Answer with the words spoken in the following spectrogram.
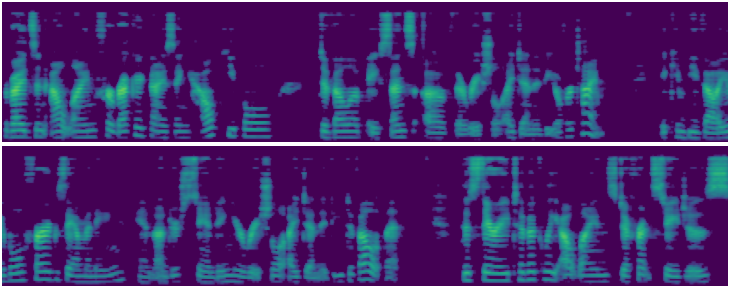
provides an outline for recognizing how people develop a sense of their racial identity over time. It can be valuable for examining and understanding your racial identity development. This theory typically outlines different stages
